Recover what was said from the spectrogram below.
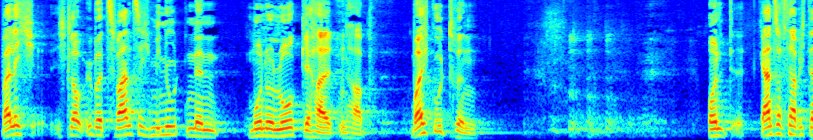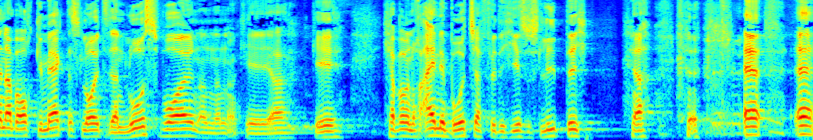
weil ich, ich glaube, über 20 Minuten einen Monolog gehalten habe. War ich gut drin. Und ganz oft habe ich dann aber auch gemerkt, dass Leute dann los wollen und dann, okay, ja, geh. Ich habe aber noch eine Botschaft für dich, Jesus liebt dich. Ja. äh, äh,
